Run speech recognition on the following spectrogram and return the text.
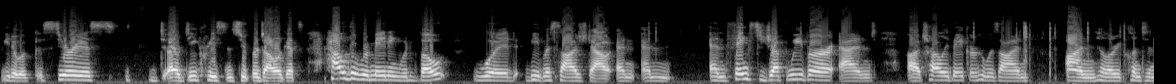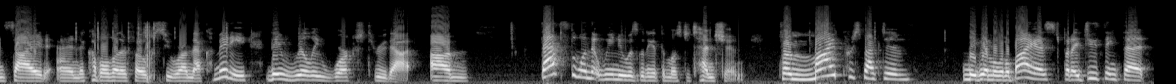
you know a serious uh, decrease in super delegates. How the remaining would vote would be massaged out, and and and thanks to Jeff Weaver and uh, Charlie Baker, who was on on Hillary Clinton's side, and a couple of other folks who were on that committee, they really worked through that. Um, that's the one that we knew was going to get the most attention. From my perspective, maybe I'm a little biased, but I do think that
